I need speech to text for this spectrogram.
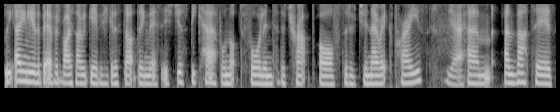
The only other bit of advice I would give if you're going to start doing this is just be careful not to fall into the trap of sort of generic praise. Yes. Um, and that is,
